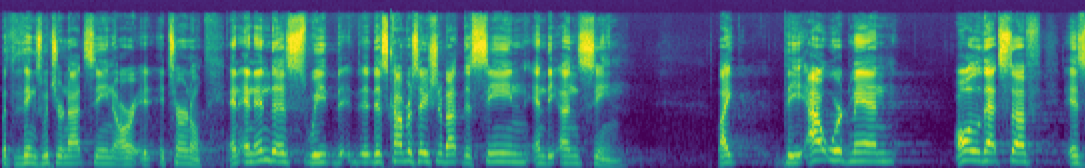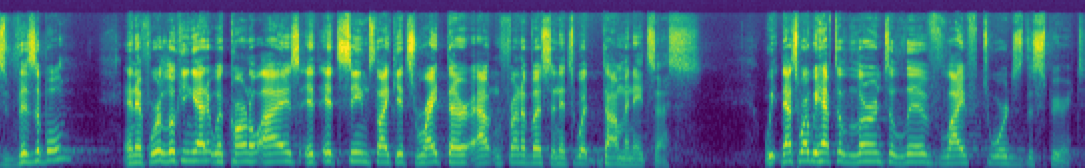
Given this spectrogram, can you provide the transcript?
but the things which are not seen are eternal. And, and in this, we, this conversation about the seen and the unseen, like the outward man, all of that stuff is visible. And if we're looking at it with carnal eyes, it, it seems like it's right there out in front of us and it's what dominates us. We, that's why we have to learn to live life towards the Spirit.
